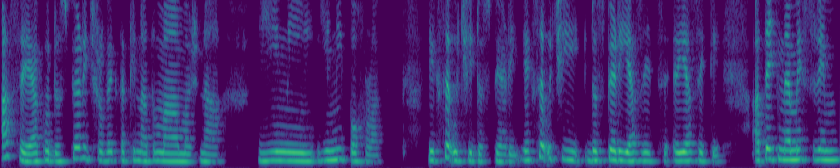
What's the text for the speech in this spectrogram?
asi jako dospělý člověk taky na to má možná jiný, jiný pohled. Jak se učí dospělí? Jak se učí dospělí jazyci, jazyky? A teď nemyslím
